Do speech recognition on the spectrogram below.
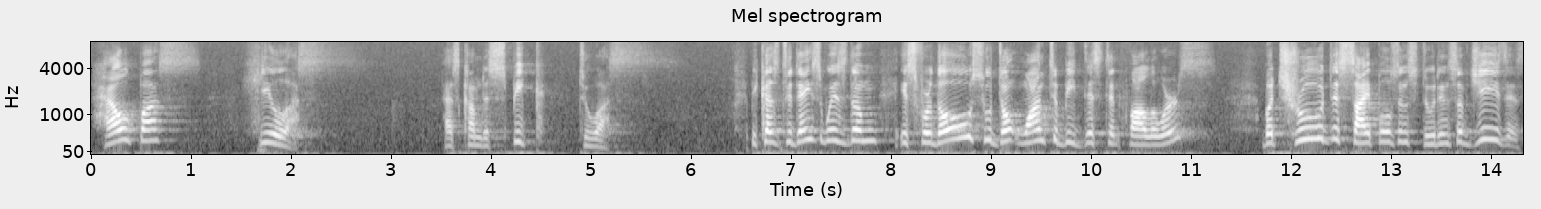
help us, heal us, has come to speak to us. Because today's wisdom is for those who don't want to be distant followers, but true disciples and students of Jesus.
